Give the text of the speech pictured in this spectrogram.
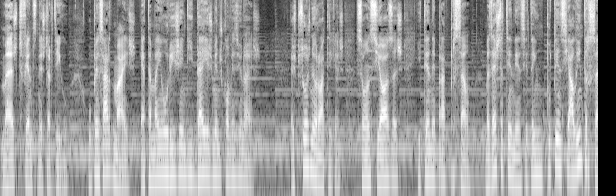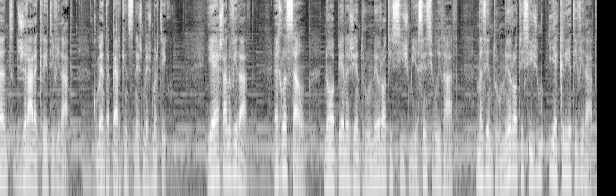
Mas, defende-se neste artigo, o pensar demais é também a origem de ideias menos convencionais. As pessoas neuróticas são ansiosas e tendem para a depressão, mas esta tendência tem um potencial interessante de gerar a criatividade, comenta Perkins neste mesmo artigo. E é esta a novidade: a relação não apenas entre o neuroticismo e a sensibilidade, mas entre o neuroticismo e a criatividade.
